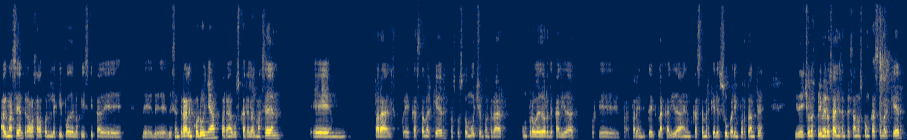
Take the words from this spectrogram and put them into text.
almacén, trabajaba con el equipo de logística de, de Central en Coruña para buscar el almacén. Eh, para el Customer Care nos costó mucho encontrar un proveedor de calidad, porque para Inditex la calidad en Customer Care es súper importante. Y de hecho los primeros años empezamos con Customer Care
